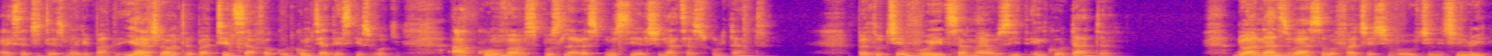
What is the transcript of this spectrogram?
hai să citesc mai departe. Iarăși l-au întrebat, ce ți-a făcut? Cum ți-a deschis ochii? Acum v-am spus la răspuns el și n-ați ascultat. Pentru ce voiți să mai auzit încă o dată? Doar n-ați vrea să vă faceți și voi ucenicii lui.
